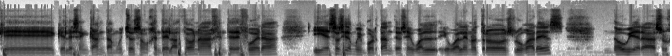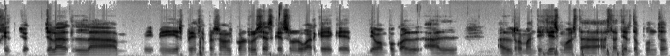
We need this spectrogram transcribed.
que, les encanta. Muchos son gente de la zona, gente de fuera, y eso ha sido muy importante. O sea, igual, igual en otros lugares no hubiera surgido. Yo, la, mi, experiencia personal con Rusia es que es un lugar que, lleva un poco al, al, romanticismo hasta, hasta cierto punto.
